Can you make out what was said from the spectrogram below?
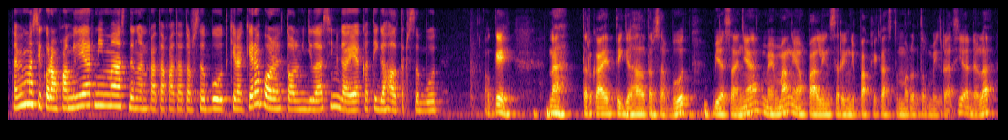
Tapi masih kurang familiar nih Mas dengan kata-kata tersebut. Kira-kira boleh tolong jelasin nggak ya ketiga hal tersebut? Oke, Nah, terkait tiga hal tersebut, biasanya memang yang paling sering dipakai customer untuk migrasi adalah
